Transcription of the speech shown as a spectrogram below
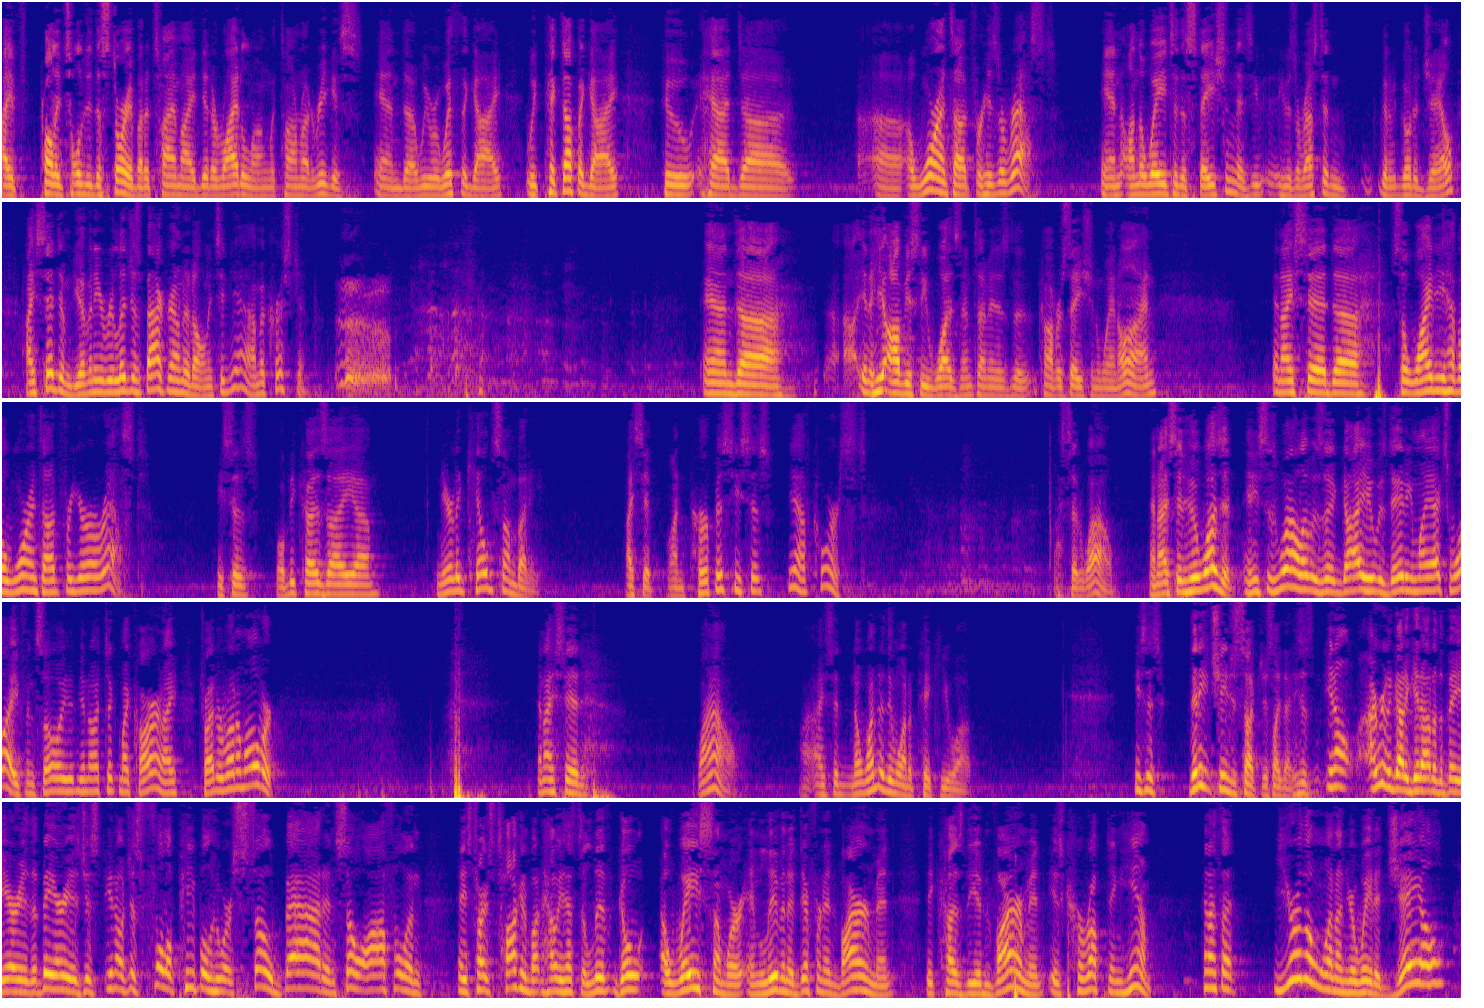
I've probably told you the story about a time I did a ride along with Tom Rodriguez, and uh, we were with the guy. We picked up a guy who had uh, uh, a warrant out for his arrest. And on the way to the station, as he, he was arrested and going to go to jail, I said to him, "Do you have any religious background at all?" And he said, "Yeah, I'm a Christian." and uh, you know, he obviously wasn't. I mean, as the conversation went on. And I said, uh, So why do you have a warrant out for your arrest? He says, Well, because I uh, nearly killed somebody. I said, On purpose? He says, Yeah, of course. I said, Wow. And I said, Who was it? And he says, Well, it was a guy who was dating my ex wife. And so, you know, I took my car and I tried to run him over. And I said, Wow. I said, No wonder they want to pick you up. He says, then he changes subject just like that. He says, you know, I really got to get out of the Bay Area. The Bay Area is just, you know, just full of people who are so bad and so awful. And, and he starts talking about how he has to live, go away somewhere and live in a different environment because the environment is corrupting him. And I thought, you're the one on your way to jail.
